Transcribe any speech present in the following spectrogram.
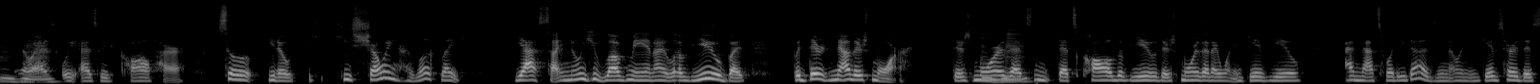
mm-hmm. you know, as mm-hmm. we, as we call her. So, you know, he, he's showing her, look, like, yes, I know you love me and I love you, but, but there, now there's more there's more mm-hmm. that's that's called of you there's more that i want to give you and that's what he does you know and he gives her this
